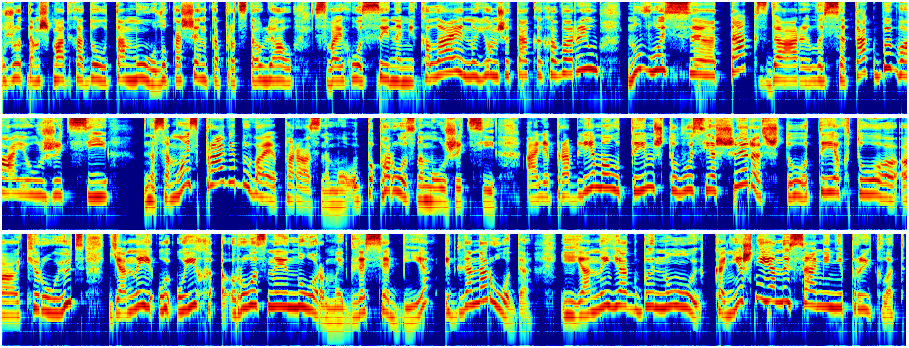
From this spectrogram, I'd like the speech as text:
ўжо там шмат гадоў таму лукашенко прадстаўляў свайго сына мікалая Ну ён же так і гаварыў Ну вось так здарылася так бывае ў жыцці на самой справе бывае по-разнаму по-рознаму ў жыцці. Але праблема ў тым что вось яшчэ раз что тыя хто кіруюць яны у, у іх розныя нормы для сябе і для народа. І яны як бы ну канешне яны самі не прыклад.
